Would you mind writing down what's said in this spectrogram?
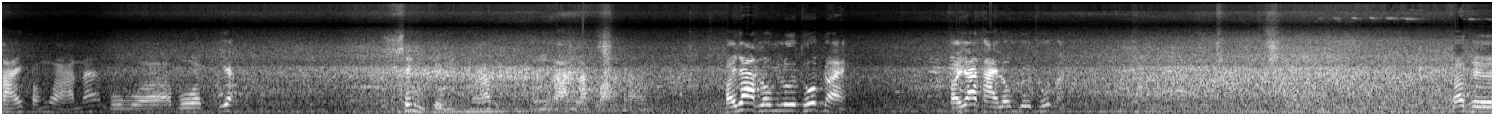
สายของหวานนะบัวบัวเพี้ยซิ่งจริงนะครับนี่ร้านรักหวานนะครับขออนุญาตลง YouTube หน่อย ขออนุญาตถ่ายลง YouTube หน่อยก็คือ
